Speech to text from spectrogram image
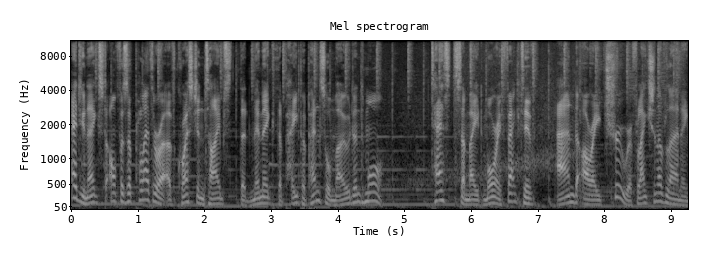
EduNext offers a plethora of question types that mimic the paper-pencil mode and more. Tests are made more effective and are a true reflection of learning.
